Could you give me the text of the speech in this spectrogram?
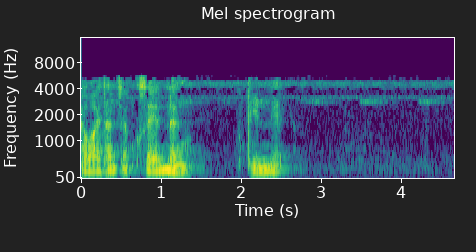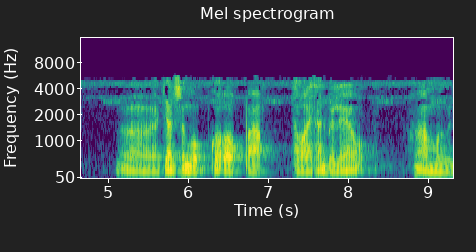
ถวายท่านสักแสนหนึ่งถินเนี่ย อาจารย์สงบก็ออกปากถวายท่านไปแล้วห้าหมื่น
